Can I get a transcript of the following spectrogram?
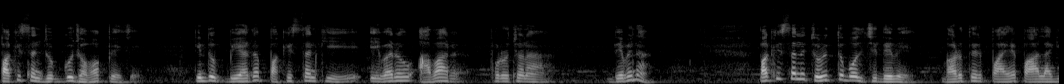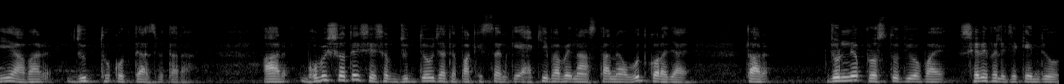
পাকিস্তান যোগ্য জবাব পেয়েছে। কিন্তু বেয়াদব পাকিস্তান কি এবারেও আবার প্ররোচনা দেবে না? পাকিস্তানের চরিত্র বলছে দেবে, ভারতের পায়ে পা লাগিয়ে আবার যুদ্ধ করতে আসবে তারা। আর ভবিষ্যতে সেসব যুদ্ধেও যাতে পাকিস্তানকে একইভাবে না স্থানে অবুধ করা যায়, তার জন্যে প্রস্তুতি উপায় সেরে ফেলেছে কেন্দ্রীয়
